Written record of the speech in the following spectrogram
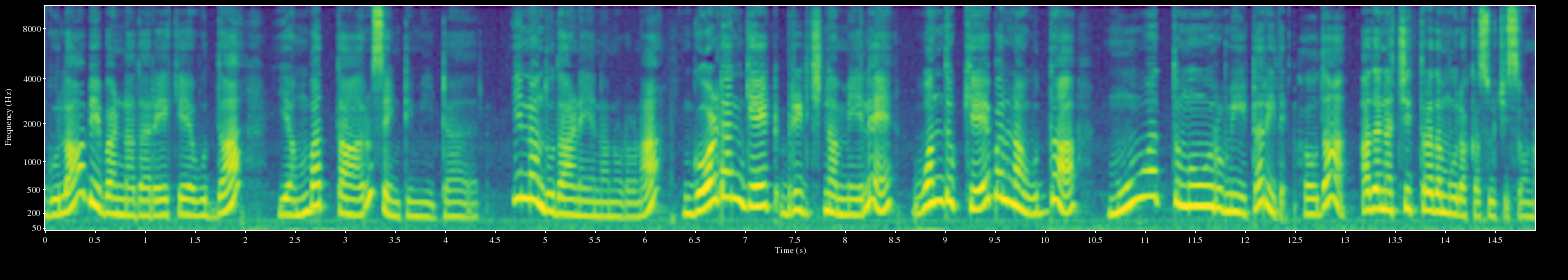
ಗುಲಾಬಿ ಬಣ್ಣದ ರೇಖೆಯ ಉದ್ದ ಎಂಬತ್ತಾರು ಸೆಂಟಿಮೀಟರ್. ಇನ್ನೊಂದು ಉದಾಹರಣೆಯನ್ನು ನೋಡೋಣ. ಗೋಲ್ಡನ್ ಗೇಟ್ ಬ್ರಿಡ್ಜ್ನ ಮೇಲೆ ಒಂದು ಕೇಬಲ್ನ ಉದ್ದ ಮೂವತ್ತ್ಮೂರು ಮೀಟರ್ ಇದೆ. ಹೌದಾ? ಅದನ್ನ ಚಿತ್ರದ ಮೂಲಕ ಸೂಚಿಸೋಣ.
